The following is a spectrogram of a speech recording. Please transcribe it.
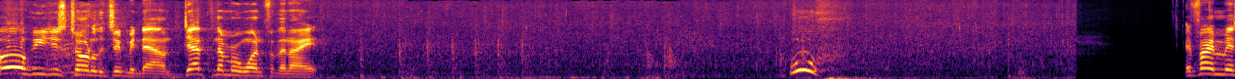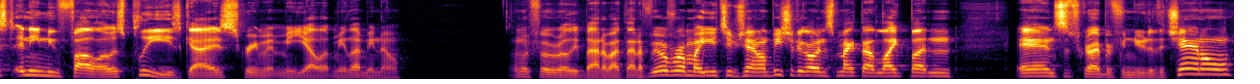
Oh, he just totally took me down. Death number one for the night. If I missed any new follows, please, guys, scream at me, yell at me, let me know. I'm gonna feel really bad about that. If you're over on my YouTube channel, be sure to go and smack that like button and subscribe if you're new to the channel.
